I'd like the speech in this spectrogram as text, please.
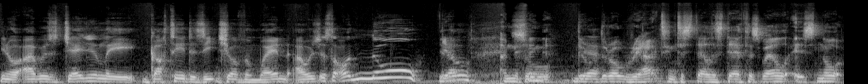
you know, I was genuinely gutted as each of them went. I was just like, oh no, you Yeah, know. and the So, thing that they're, yeah. they're all reacting to Stella's death as well. It's not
